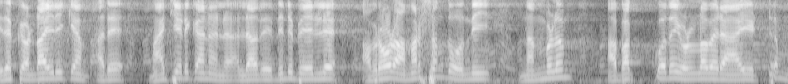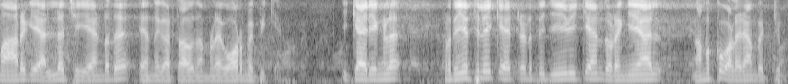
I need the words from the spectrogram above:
ഇതൊക്കെ ഉണ്ടായിരിക്കാം. അത് മാറ്റിയെടുക്കാനല്ല. അല്ലാതെ ഇതിന്റെ പേരിൽ അവരോട് അമർഷം തോന്നി നമ്മളും അപക്വതയുള്ളവരായിട്ട് മാറുകയല്ല ചെയ്യേണ്ടത് എന്ന് കർത്താവ് നമ്മളെ ഓർമ്മിപ്പിക്കാം. ഇക്കാര്യങ്ങൾ ഹൃദയത്തിലേക്ക് ഏറ്റെടുത്ത് ജീവിക്കാൻ തുടങ്ങിയാൽ നമുക്ക് വളരാൻ പറ്റും.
